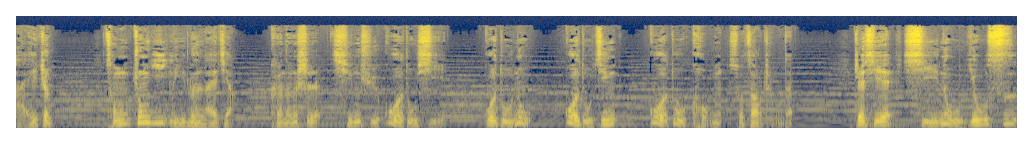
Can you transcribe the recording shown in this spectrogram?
癌症，从中医理论来讲，可能是情绪过度喜、过度怒、过度惊、过度恐所造成的。这些喜怒忧思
